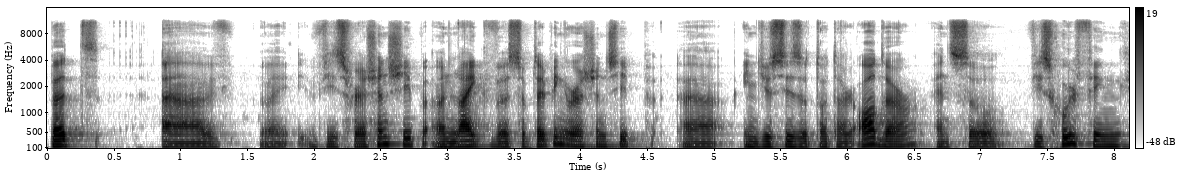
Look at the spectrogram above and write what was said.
But uh, this relationship, unlike the subtyping relationship, uh, induces a total order. And so this whole thing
